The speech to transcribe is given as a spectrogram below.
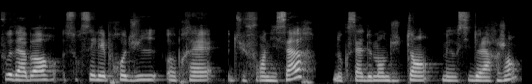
Il faut d'abord sourcer les produits auprès du fournisseur. Donc ça demande du temps, mais aussi de l'argent.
